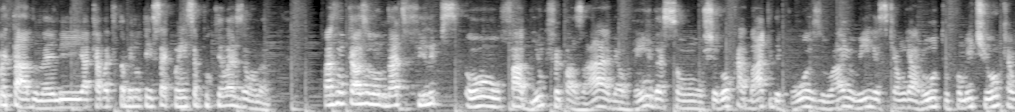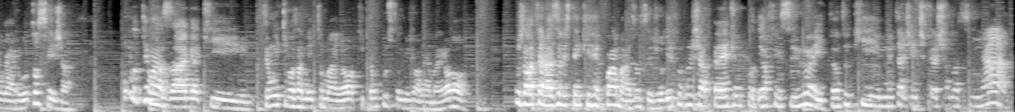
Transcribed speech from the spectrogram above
coitado, né? Ele acaba que também não tem sequência porque lesiona. Mas no caso, o Nat Phillips ou o Fabinho, que foi pra zaga, o Henderson, chegou o Kabak depois, o Ryan Williams, que é um garoto, o Cometiou, que é um garoto, ou seja, quando tem uma zaga que tem um entrosamento maior, que tem um costume de jogar maior, os laterais eles têm que recuar mais, ou seja, o Liverpool já perde um poder ofensivo aí, tanto que muita gente questiona assim, ah,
